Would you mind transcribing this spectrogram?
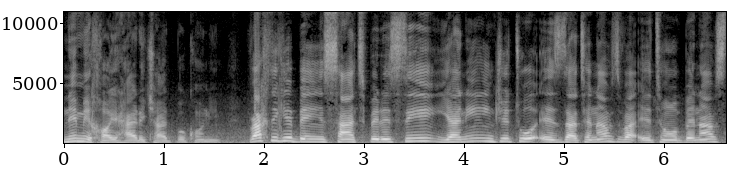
نمی‌خوای حرکت بکنی. وقتی که به این سطح برسی یعنی اینکه تو عزت نفس و اعتماد به نفس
